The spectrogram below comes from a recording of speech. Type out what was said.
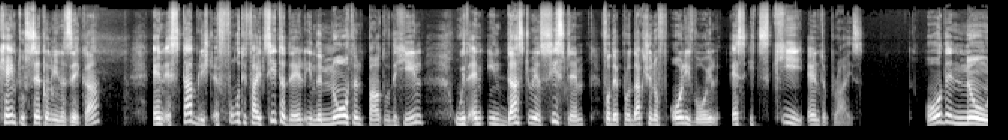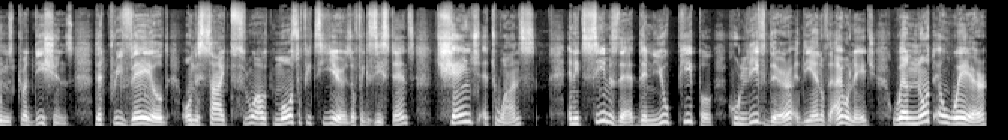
came to settle in Azekah and established a fortified citadel in the northern part of the hill with an industrial system for the production of olive oil as its key enterprise. All the known traditions that prevailed on the site throughout most of its years of existence changed at once, and it seems that the new people who lived there at the end of the Iron Age were not aware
